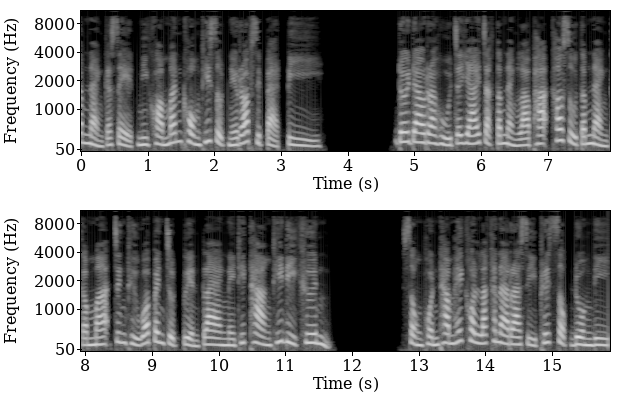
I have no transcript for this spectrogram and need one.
ตำแหน่งเกษตรมีความมั่นคงที่สุดในรอบ 18 ปี โดยดาวราหูจะย้ายจากตำแหน่งลาภะเข้าสู่ตำแหน่งกัมมะ จึงถือว่าเป็นจุดเปลี่ยนแปลงในทิศทางที่ดีขึ้น ส่งผลทำให้คนลัคนาราศีพฤษภดวงดี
